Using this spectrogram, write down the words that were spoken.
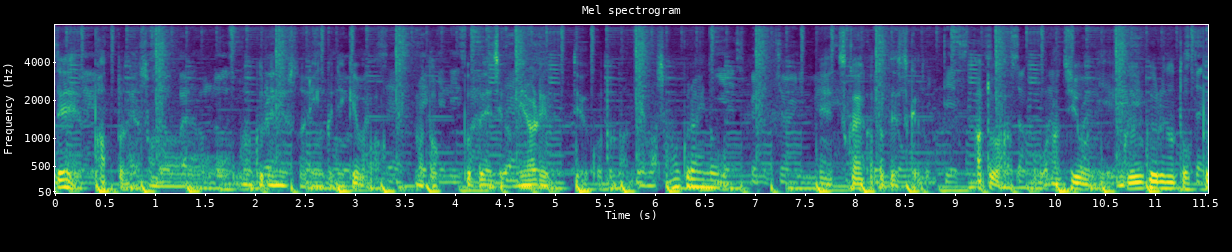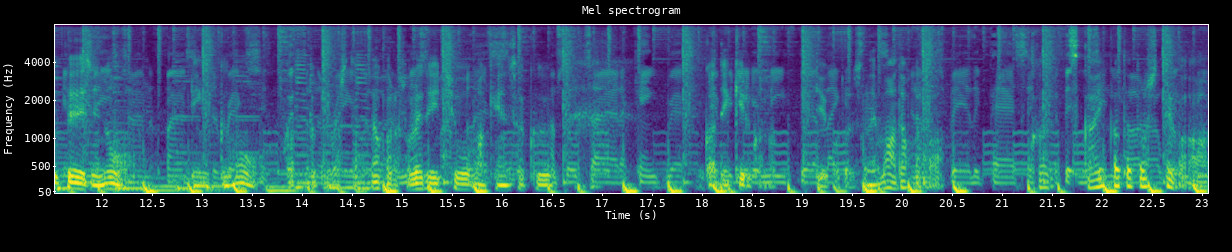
でパッとねその Google ニュースのリンクに行けば、まあ、トップページが見られるっていうことなんで、まあ、そのくらいの、え、使い方ですけどあとは同じように Google のトップページのリンクも貼っときました。だからそれで一応、ま、検索ができるかなっていうことですね。まあだから使い方としては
